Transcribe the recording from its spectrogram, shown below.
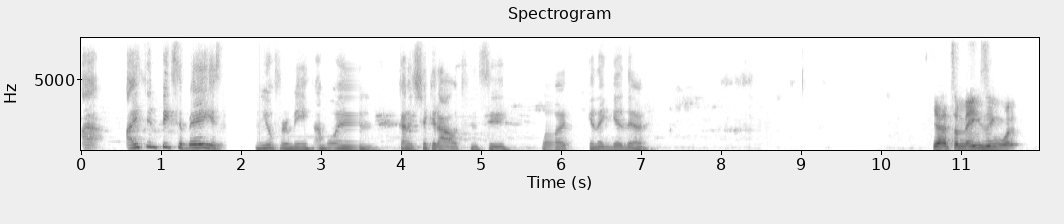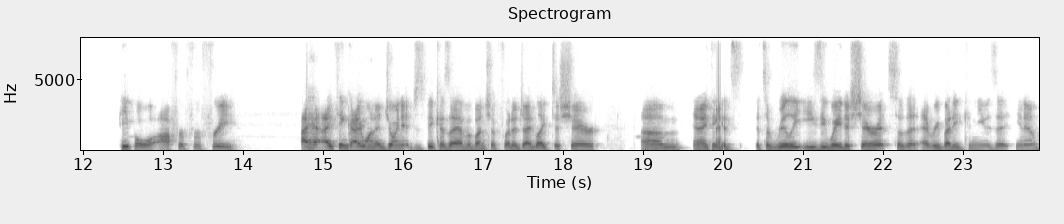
I, I think Pixabay is new for me. I'm going to kind of check it out and see what can I get there. Yeah, it's amazing what people will offer for free. I, I think I want to join it just because I have a bunch of footage I'd like to share. Um, and I think it's it's a really easy way to share it so that everybody can use it, you know?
